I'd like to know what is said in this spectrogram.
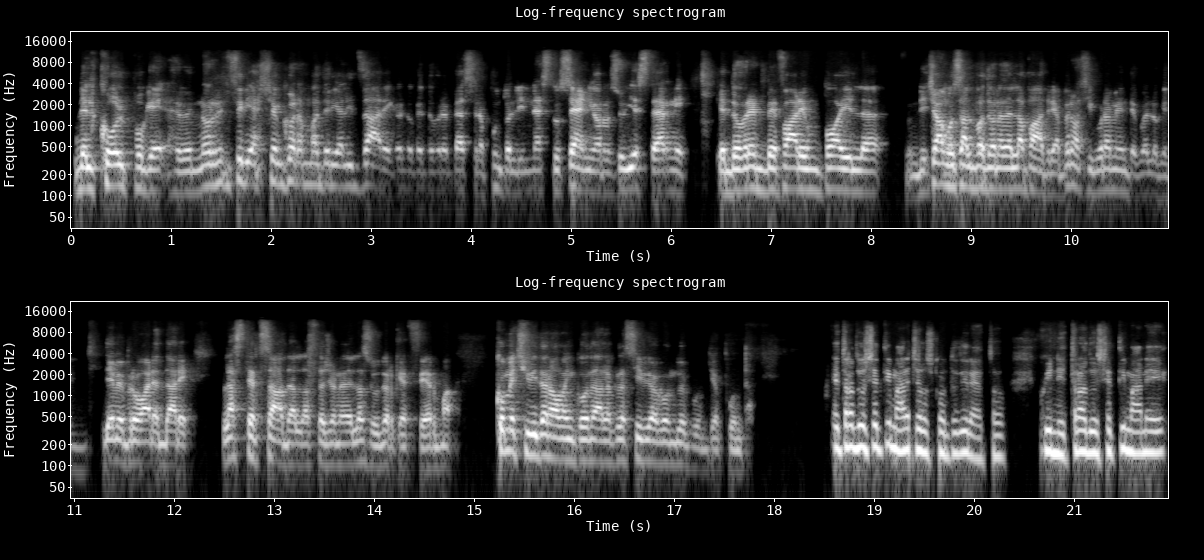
del colpo che eh, non si riesce ancora a materializzare, quello che dovrebbe essere appunto l'innesto senior sugli esterni, che dovrebbe fare un po' il, diciamo salvatore della patria, però sicuramente quello che deve provare a dare la sterzata alla stagione della Sudor che è ferma come Civitanova in coda alla classifica con due punti appunto. E tra due settimane c'è lo sconto diretto, quindi tra due settimane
